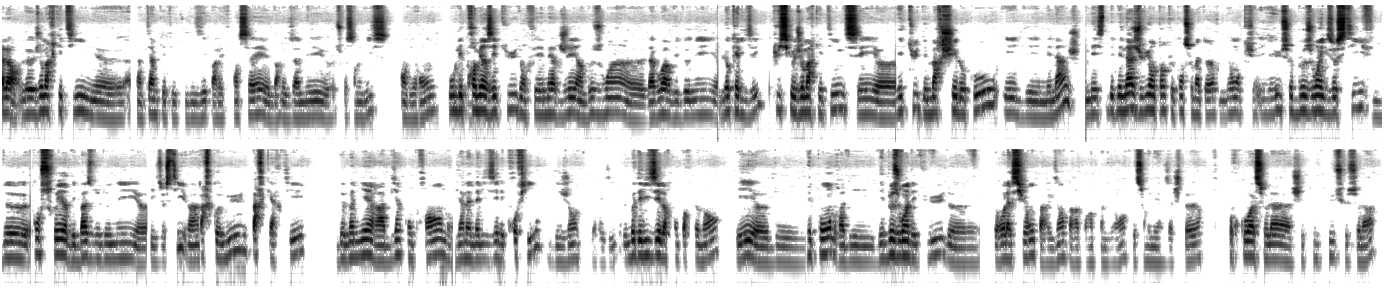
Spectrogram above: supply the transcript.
Alors, le géomarketing euh, un terme qui a été utilisé par les Français dans les années 70 euh, environ, où les premières études ont fait émerger un besoin euh, d'avoir des données localisées, puisque le géomarketing, c'est l'étude des marchés locaux et des ménages, mais des ménages vus en tant que consommateurs. Donc, il y a eu ce besoin exhaustif de construire des bases de données exhaustives, hein, par commune, par quartier, de manière à bien comprendre, bien analyser les profils des gens qui résident, de modéliser leur comportement et euh, de répondre à des, besoins d'études, euh, de relations par exemple par rapport à un point de vente, quels sont les meilleurs acheteurs, pourquoi cela achète-t-il plus que cela,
